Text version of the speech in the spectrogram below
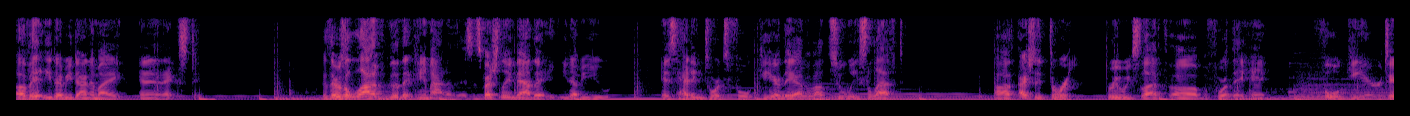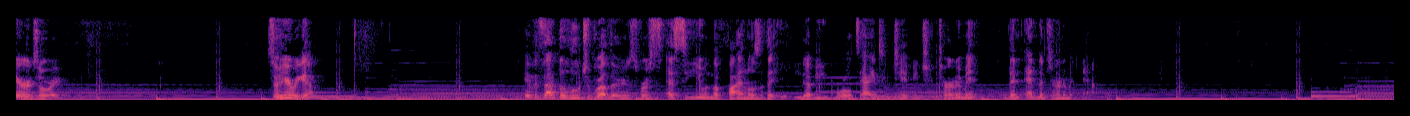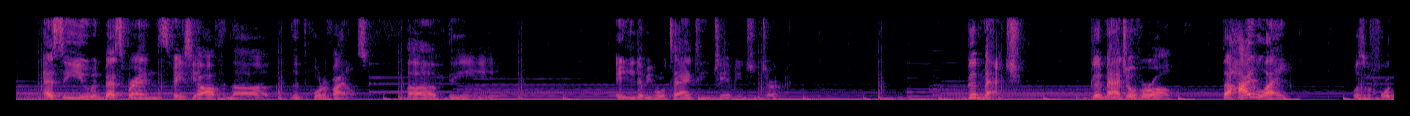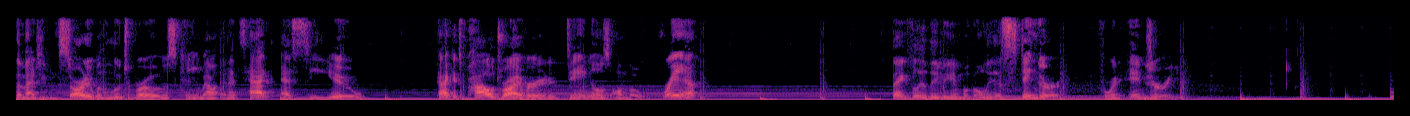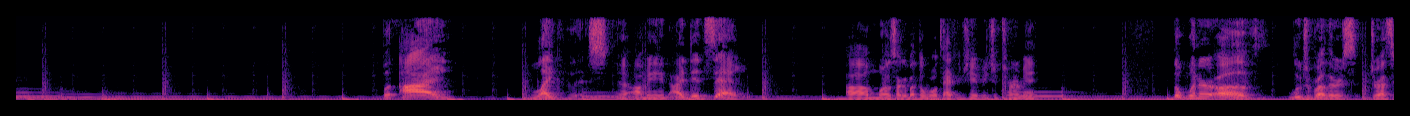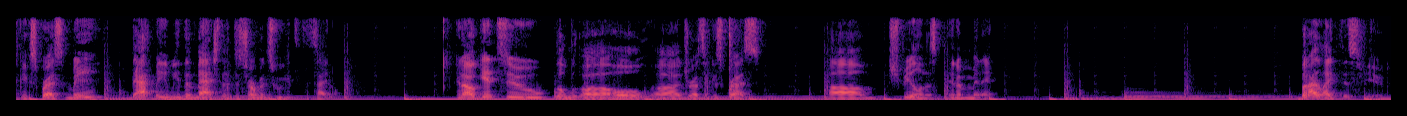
of AEW Dynamite and NXT. Because there was a lot of good that came out of this, especially now that AEW is heading towards full gear. They have about two weeks left. Uh, actually, three. Three weeks left uh, before they hit full gear territory. So here we go. If it's not the Lucha Brothers versus SCU in the finals of the AEW World Tag Team Championship tournament, then end the tournament now. SCU and Best Friends face you off in the, the quarterfinals of the AEW World Tag Team Championship Tournament. Good match. Good match overall. The highlight was before the match even started when the Lucha Bros came out and attacked SCU. Package pile driver to Daniels on the ramp, thankfully leaving him with only a stinger for an injury. But I like this. I mean, I did say um, when I was talking about the World Tag Team Championship tournament, the winner of Lucha Brothers Jurassic Express may that may be the match that determines who gets the title. And I'll get to the uh, whole uh, Jurassic Express um, spiel in a, in a minute. But I like this feud.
